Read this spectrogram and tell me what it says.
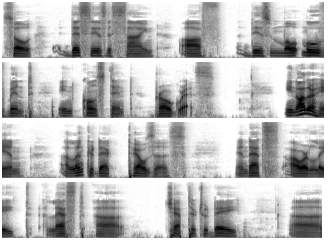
So, this is the sign of this mo movement in constant progress. In other hand, Allan tells us, and that's our late last uh, chapter today, uh,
